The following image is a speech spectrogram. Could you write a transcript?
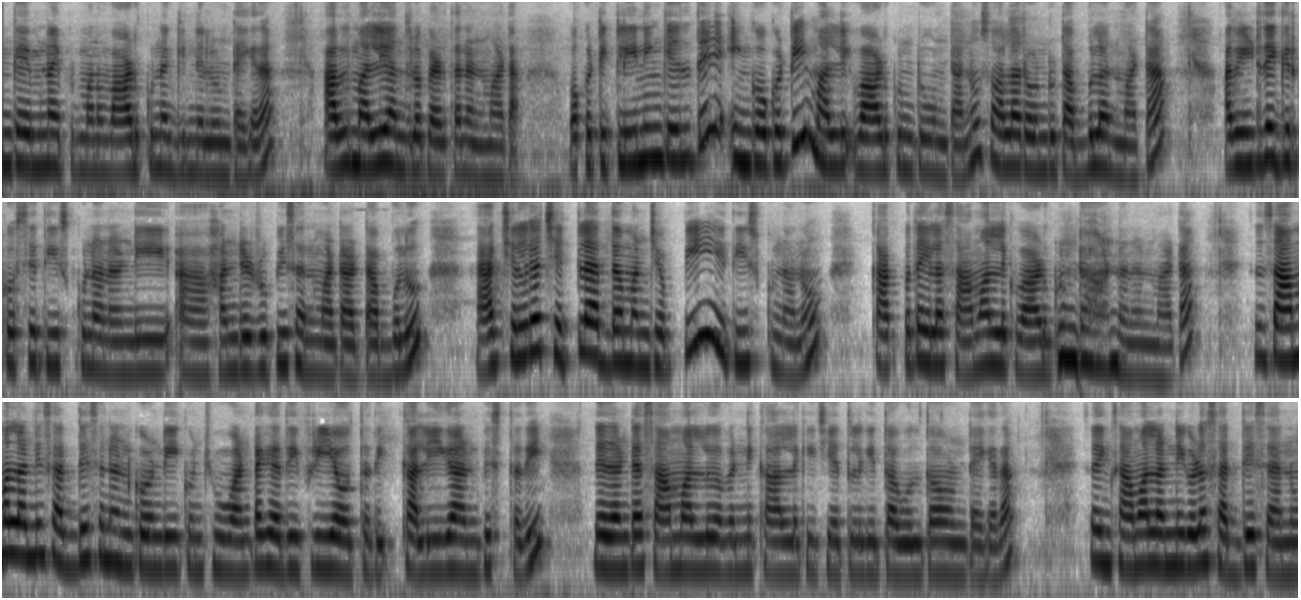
ఇంకా ఏమైనా ఇప్పుడు మనం వాడుకున్న గిన్నెలు ఉంటాయి కదా అవి మళ్ళీ అందులో పెడతానమాట ఒకటి క్లీనింగ్కి వెళ్తే ఇంకొకటి మళ్ళీ వాడుకుంటూ ఉంటాను. సో అలా రెండు టబ్బులు అనమాట అవి ఇంటి దగ్గరికి వస్తే తీసుకున్నానండి హండ్రెడ్ రూపీస్ అనమాట ఆ టబ్బులు. యాక్చువల్గా చెట్లు వేద్దామని చెప్పి తీసుకున్నాను. కాకపోతే ఇలా సామాన్లకి వాడుకుంటూ ఉన్నాను అనమాట సో సామాన్లు అన్నీ సర్దేశాను అనుకోండి కొంచెం వంటగది ఫ్రీ అవుతుంది ఖాళీగా అనిపిస్తుంది. లేదంటే ఆ సామాన్లు అవన్నీ కాళ్ళకి చేతులకి తగులుతూ ఉంటాయి కదా. సో ఇంక సామాన్లు అన్నీ కూడా సర్దేశాను.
